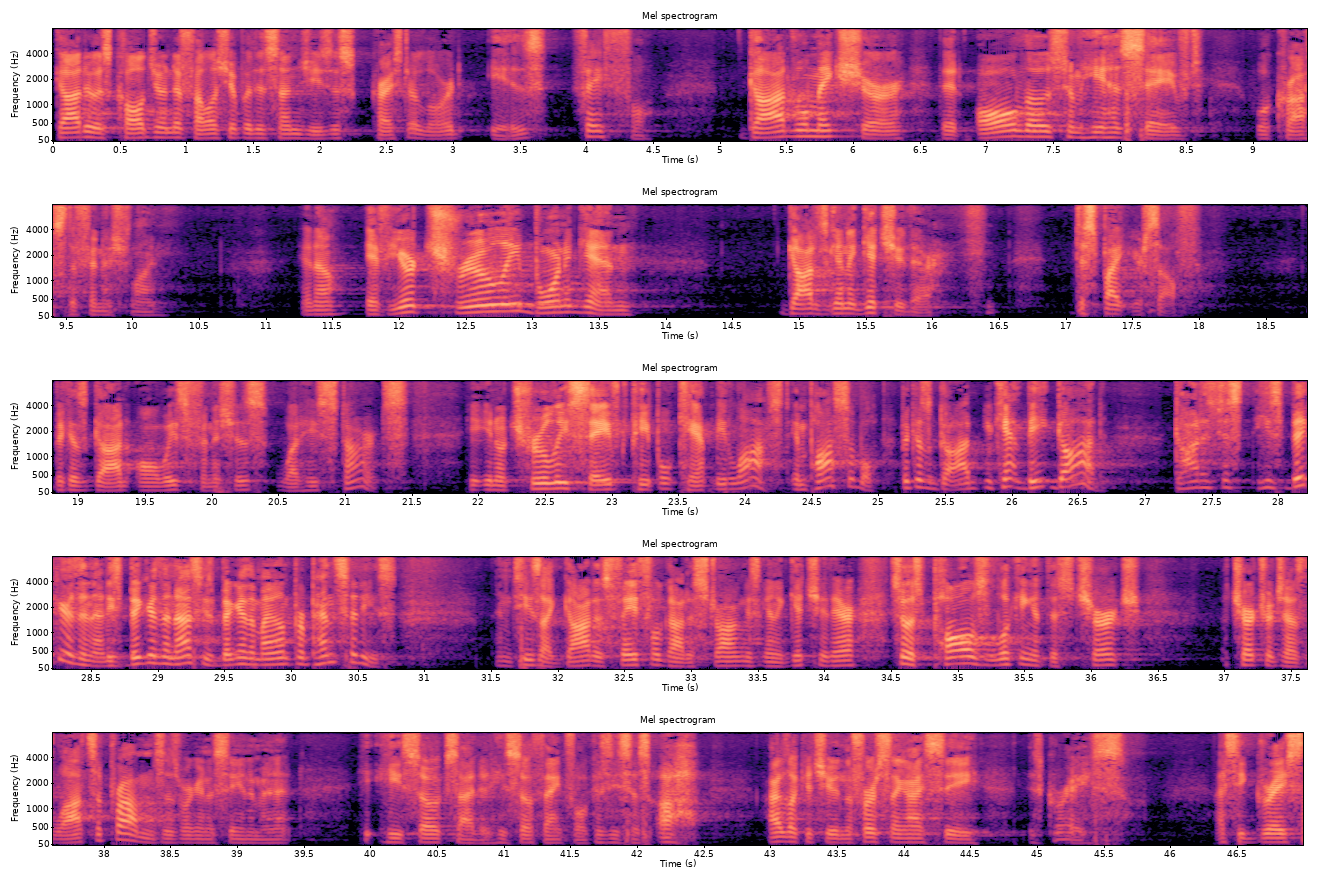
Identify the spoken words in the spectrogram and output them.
God, who has called you into fellowship with his Son, Jesus Christ our Lord, is faithful. God will make sure that all those whom he has saved will cross the finish line. You know, if you're truly born again, God's going to get you there, despite yourself, because God always finishes what he starts. You know, truly saved people can't be lost. Impossible. Because God, you can't beat God. God is just, He's bigger than that. He's bigger than us. He's bigger than my own propensities. And He's like, God is faithful. God is strong. He's going to get you there. So as Paul's looking at this church, a church which has lots of problems, as we're going to see in a minute, he's so excited. He's so thankful because he says, Oh, I look at you, and the first thing I see is grace. I see grace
